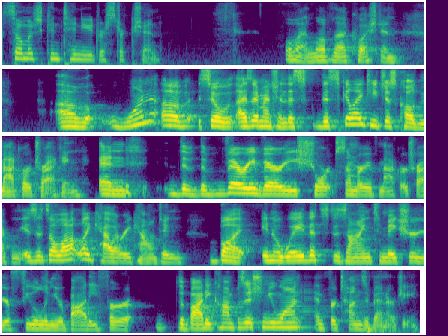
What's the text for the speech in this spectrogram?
so much continued restriction? Oh, I love that question. Um, one of so as I mentioned, this the skill I teach is called macro tracking, and the the very very short summary of macro tracking is it's a lot like calorie counting, but in a way that's designed to make sure you're fueling your body for the body composition you want and for tons of energy.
